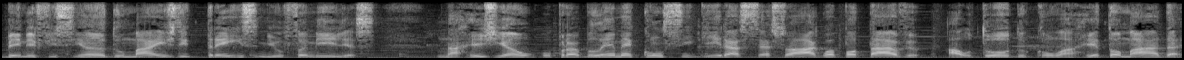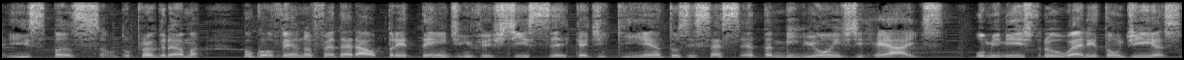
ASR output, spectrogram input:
beneficiando mais de 3 mil famílias. Na região, o problema é conseguir acesso à água potável. Ao todo, com a retomada e expansão do programa, o governo federal pretende investir cerca de 560 milhões de reais. O ministro Wellington Dias,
